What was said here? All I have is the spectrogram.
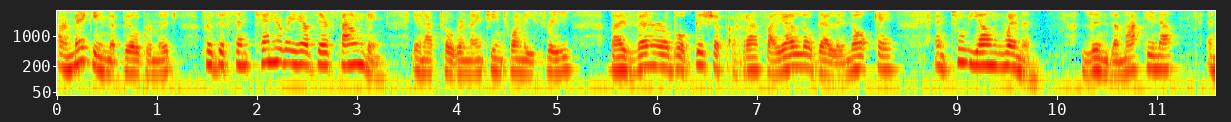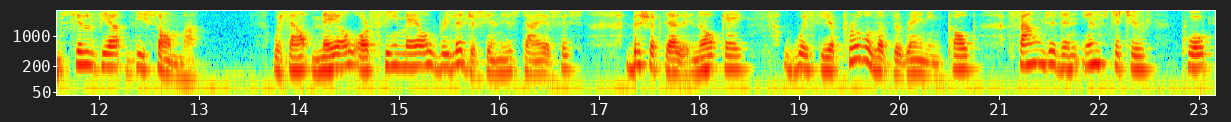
are making the pilgrimage for the centenary of their founding in October 1923 by Venerable Bishop Raffaello Delle Nocche and two young women, Linda Macchina and Silvia Di Somma. Without male or female religious in his diocese, Bishop Delle Nocche, with the approval of the reigning pope, founded an institute, quote,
